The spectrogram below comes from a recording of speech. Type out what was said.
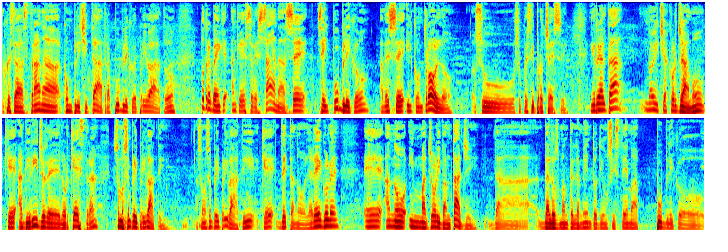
questa strana complicità tra pubblico e privato potrebbe anche essere sana se, se il pubblico avesse il controllo su, su questi processi. In realtà noi ci accorgiamo che a dirigere l'orchestra sono sempre i privati, sono sempre i privati che dettano le regole e hanno i maggiori vantaggi da, dallo smantellamento di un sistema pubblico,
